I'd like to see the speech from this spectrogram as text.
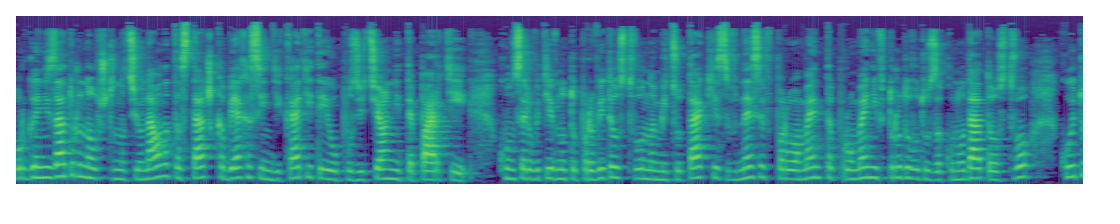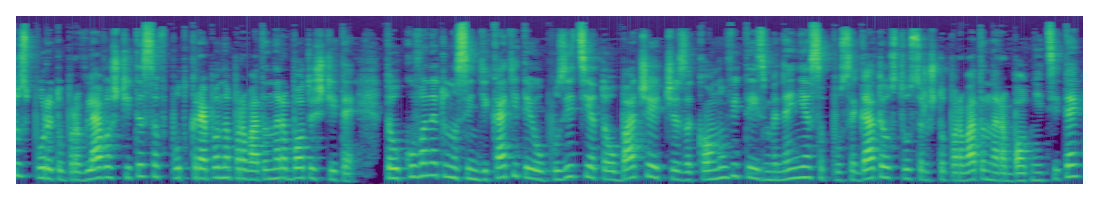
Организатор на общонационалната стачка бяха синдикатите и опозиционните партии. Консервативното правителство на Мицотакис внесе в парламента промени в трудовото законодателство, които според управляващите са в подкрепа на правата на работещите. Тълкуването на синдикатите и опозицията обаче е, че законовите изменения са посегателство срещу правата на работниците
